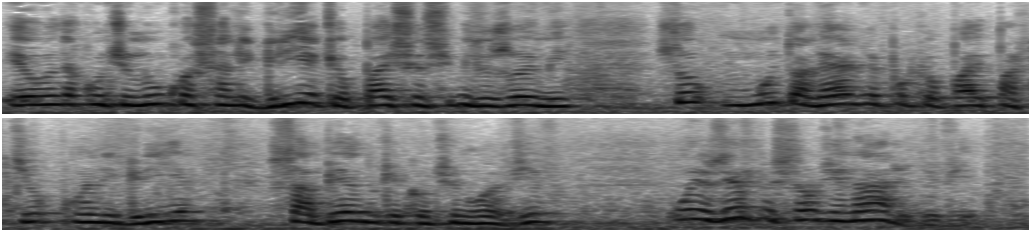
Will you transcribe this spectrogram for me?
eu ainda continuo com essa alegria que o pai sensibilizou em mim. Estou muito alegre porque o pai partiu com alegria, sabendo que continua vivo. Um exemplo extraordinário de vida.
